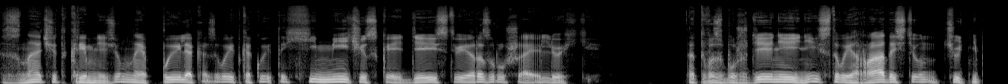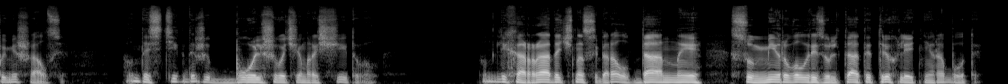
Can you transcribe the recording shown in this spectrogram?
Значит, кремнеземная пыль оказывает какое-то химическое действие, разрушая легкие. От возбуждения и неистовой радости он чуть не помешался. Он достиг даже большего, чем рассчитывал. Он лихорадочно собирал данные, суммировал результаты трехлетней работы.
